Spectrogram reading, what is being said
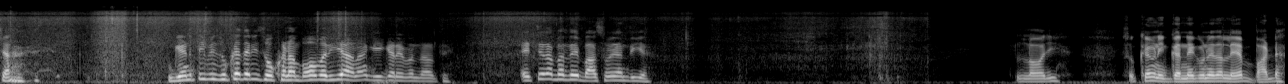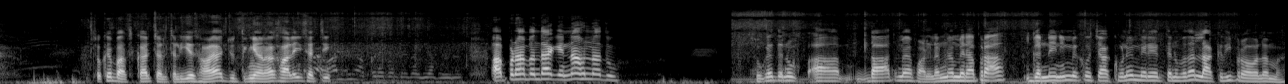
ਚੱਲ ਗਿਣਤੀ ਵੀ ਸੁੱਕੇ ਤੇਰੀ ਸੋਖਣਾ ਬਹੁਤ ਵਧੀਆ ਨਾ ਕੀ ਕਰੇ ਬੰਦਾ ਉੱਥੇ ਇੱਥੇ ਤਾਂ ਬੰਦੇ ਬਸ ਹੋ ਜਾਂਦੀ ਆ ਲਓ ਜੀ ਸੁੱਕੇ ਹੁਣੀ ਗੰਨੇ ਗੁੰਨੇ ਦਾ ਲੈ ਵੱਢ ਸੁੱਕੇ ਬਸ ਕਰ ਚੱਲ ਚਲੀਏ ਸਾਲਿਆ ਜੁੱਤੀਆਂ ਨਾ ਖਾ ਲਈ ਸੱਚੀ ਆਪਣਾ ਬੰਦਾ ਕਿੰਨਾ ਹੁੰਨਾ ਤੂੰ ਸੁੱਕੇ ਤੈਨੂੰ ਆ ਦਾਤ ਮੈਂ ਫੜ ਲੈਣਾ ਮੇਰਾ ਭਰਾ ਗੰਨੇ ਨਹੀਂ ਮੇਰੇ ਕੋ ਚਾਕੂ ਨੇ ਮੇਰੇ ਤੈਨੂੰ ਪਤਾ ਲੱਕ ਦੀ ਪ੍ਰੋਬਲਮ ਆ।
